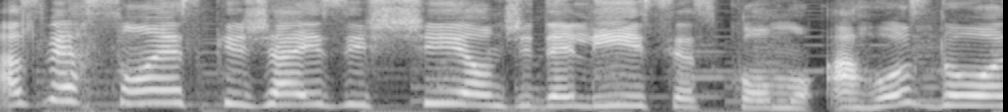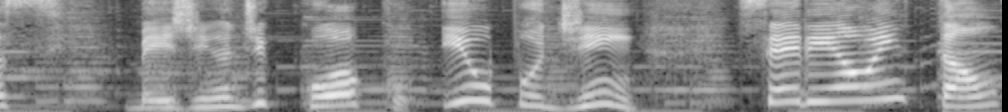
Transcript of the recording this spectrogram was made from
as versões que já existiam de delícias como arroz doce, beijinho de coco e o pudim seriam então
